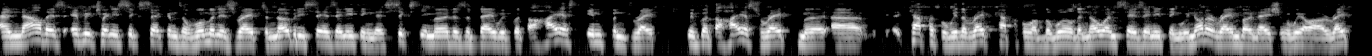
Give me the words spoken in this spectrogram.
And now there's every 26 seconds a woman is raped, and nobody says anything. There's 60 murders a day. We've got the highest infant rape We've got the highest rape uh, capital. We're the rape capital of the world, and no one says anything. We're not a rainbow nation. We are a rape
